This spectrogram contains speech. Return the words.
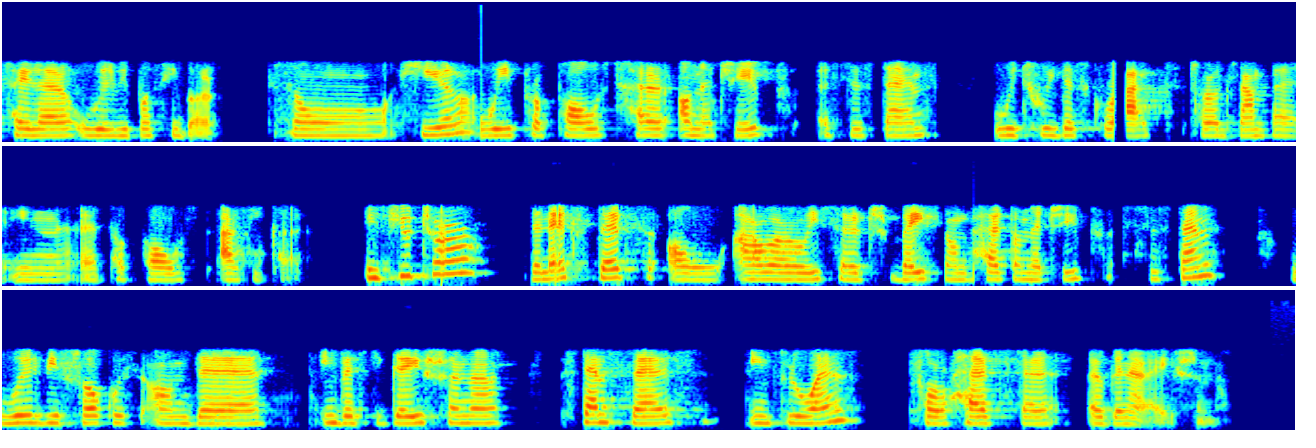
failure will be possible. So here we proposed heart on a chip systems which we described, for example, in a proposed article. In future, the next steps of our research based on heart on a chip system will be focused on the investigation stem cells influence for heart cell regeneration.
